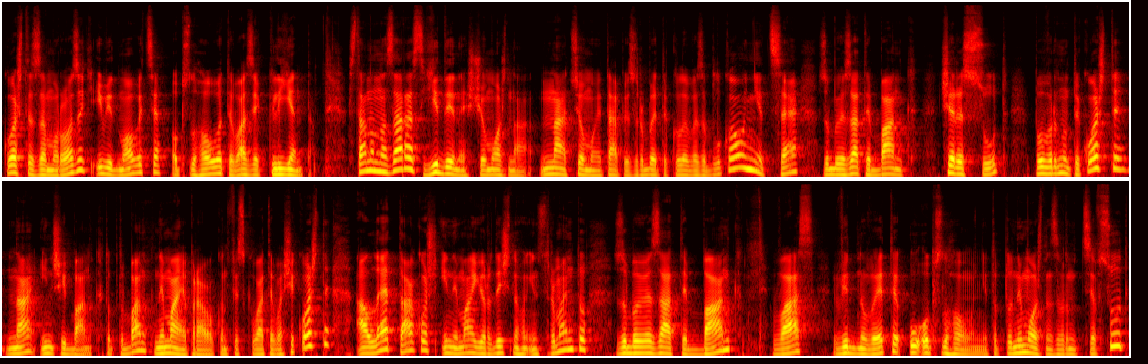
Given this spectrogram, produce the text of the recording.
кошти заморозить і відмовиться обслуговувати вас як клієнта. Станом на зараз, єдине, що можна на цьому етапі зробити, коли ви заблоковані, це зобов'язати банк через суд повернути кошти на інший банк. Тобто банк не має права конфіскувати ваші кошти, але також і немає юридичного інструменту зобов'язати банк вас відновити у обслуговуванні. Тобто не можна звернутися в суд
